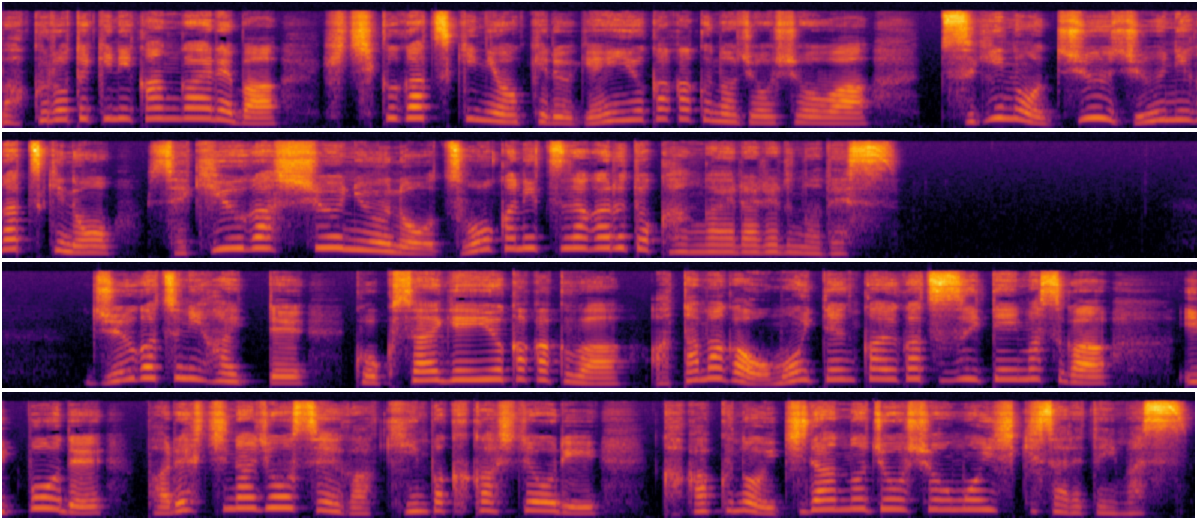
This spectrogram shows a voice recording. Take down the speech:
マクロ的に考えれば、7、9月期における原油価格の上昇は、次の10、12月期の石油ガス収入の増加につながると考えられるのです。10月に入って国際原油価格は頭が重い展開が続いていますが、一方でパレスチナ情勢が緊迫化しており、価格の一段の上昇も意識されています。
